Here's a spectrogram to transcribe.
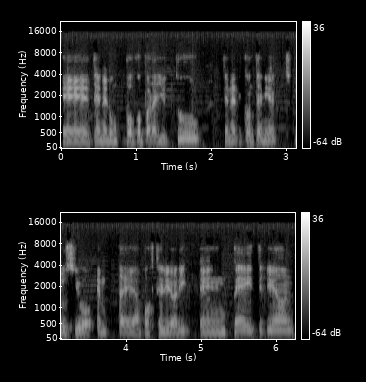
eh, tener un poco para YouTube, tener contenido exclusivo en, eh, a posteriori en Patreon,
